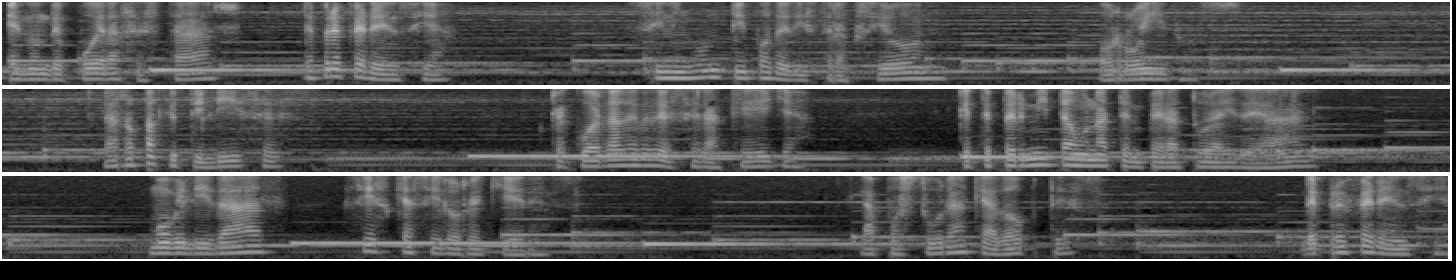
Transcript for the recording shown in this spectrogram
en donde puedas estar de preferencia sin ningún tipo de distracción o ruidos. La ropa que utilices, recuerda debe de ser aquella que te permita una temperatura ideal, movilidad si es que así lo requieres. La postura que adoptes, de preferencia,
